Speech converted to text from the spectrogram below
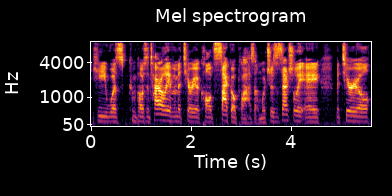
he was composed entirely of a material called psychoplasm, which is essentially a material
